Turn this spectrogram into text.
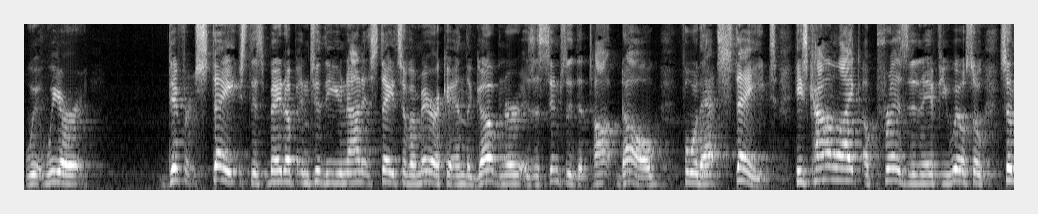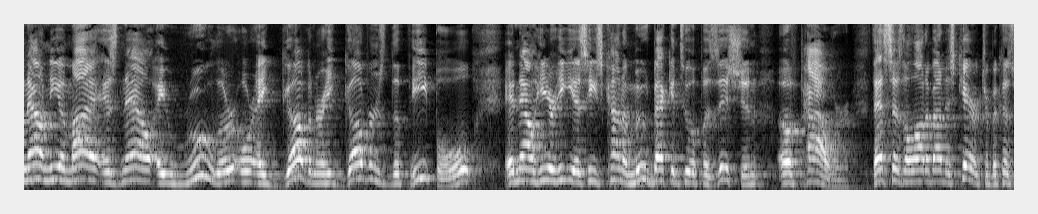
we, we are different states that's made up into the United States of America, and the governor is essentially the top dog for that state. He's kind of like a president, if you will. So, so now Nehemiah is now a ruler or a governor. He governs the people, and now here he is. He's kind of moved back into a position of power. That says a lot about his character because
